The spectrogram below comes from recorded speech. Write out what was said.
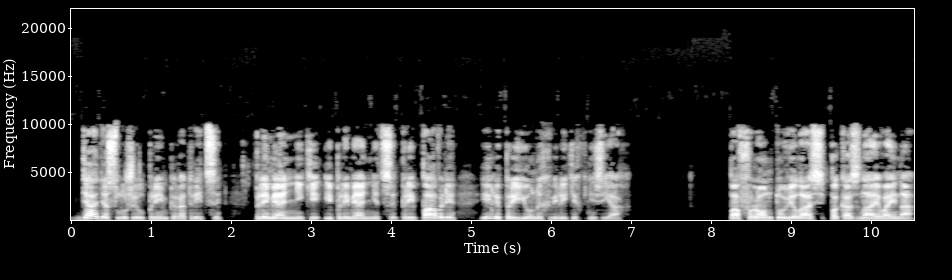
Дядя служил при императрице, племянники и племянницы при Павле или при юных великих князьях. По фронту велась показная война.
